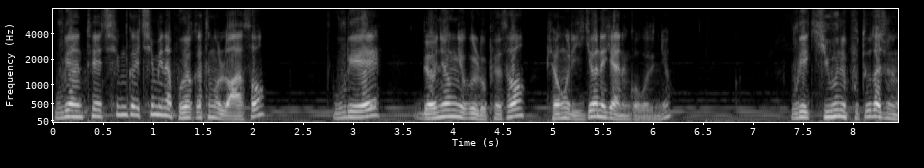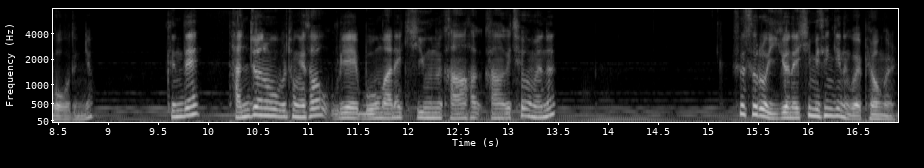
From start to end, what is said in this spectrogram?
우리한테 침과 침이나 보약 같은 걸 놔서 우리의 면역력을 높여서 병을 이겨내게 하는 거거든요. 우리의 기운을 붙돋아 주는 거거든요. 근데 단전 호흡을 통해서 우리의 몸 안에 기운을 강하, 강하게 채우면은 스스로 이겨낼 힘이 생기는 거예요. 병을.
